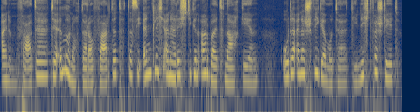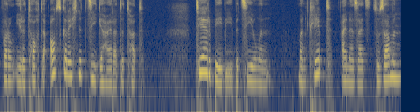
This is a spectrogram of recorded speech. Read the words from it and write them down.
einem Vater, der immer noch darauf wartet, dass sie endlich einer richtigen Arbeit nachgehen, oder einer Schwiegermutter, die nicht versteht, warum ihre Tochter ausgerechnet sie geheiratet hat. Teerbaby-Beziehungen. Man klebt einerseits zusammen,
